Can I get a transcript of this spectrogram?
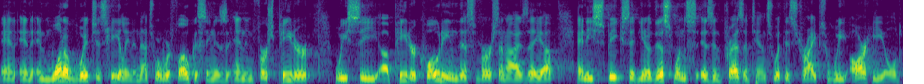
and, and, and one of which is healing, and that's where we're focusing. Is, and in 1 Peter, we see uh, Peter quoting this verse in Isaiah, and he speaks it, you know, this one is in present tense, with his stripes we are healed.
